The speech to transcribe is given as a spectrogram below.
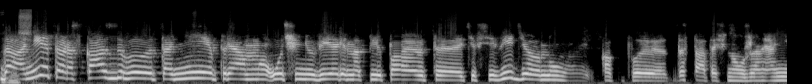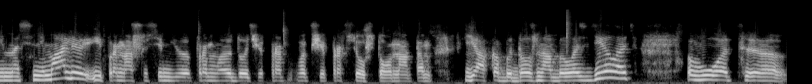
Да, они это рассказывают, они прям очень уверенно клепают эти все видео, ну, как бы достаточно уже они нас снимали и про нашу семью, и про мою дочь, и про, вообще про все, что она там якобы должна была сделать, вот, э,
